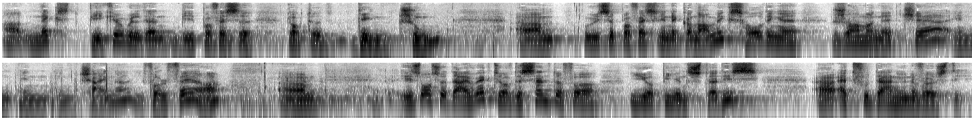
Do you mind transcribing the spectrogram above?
Uh, next speaker will then be Professor Dr. Ding Chun, um, who is a professor in economics, holding a Jean Monnet chair in, in, in China, faire. Huh? Um, He's also director of the Center for European Studies uh, at Fudan University.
